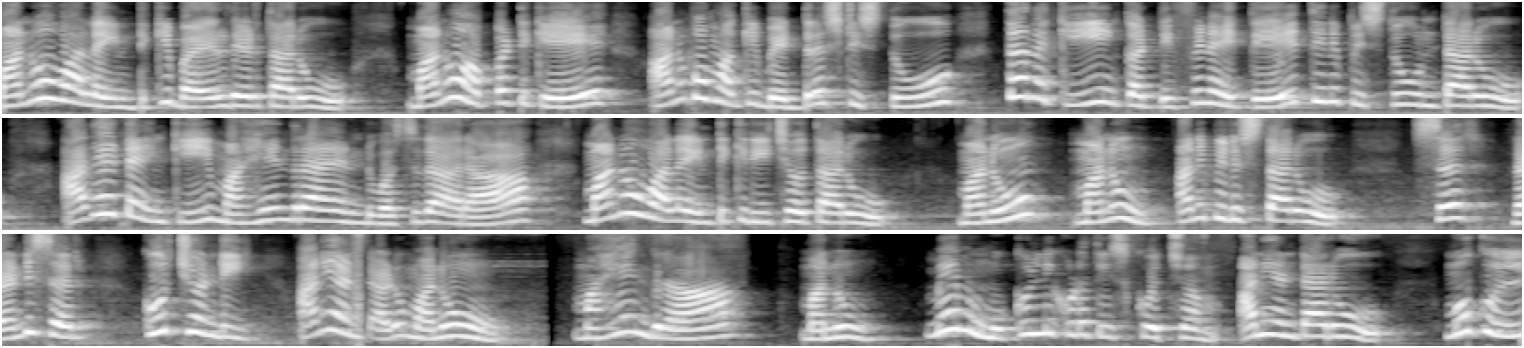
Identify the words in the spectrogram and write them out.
మను వాళ్ళ ఇంటికి బయలుదేరుతారు. మను అప్పటికే అనుపమకి బెడ్ రెస్ట్ ఇస్తూ తనకి ఇంకా టిఫిన్ అయితే తినిపిస్తూ ఉంటారు. అదే టైంకి మహేంద్ర అండ్ వసుధార మను వాళ్ళ ఇంటికి రీచ్ అవుతారు. మను మను అని పిలుస్తారు. సార్ రండి సార్ కూర్చోండి అని అంటాడు మను. మహేంద్ర మను మేము ముకుల్ని కూడా తీసుకువచ్చాం అని అంటారు. ముకుల్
